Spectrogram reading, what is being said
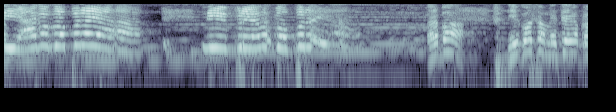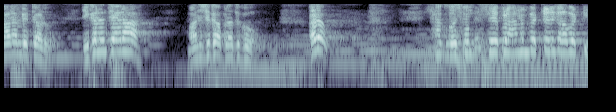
నీ యాగం గొప్పదయ్యా. నీ ప్రేమ గొప్పదయ్యా. బరబ్బా నీకోసం మెస్సేజ్ ప్రాణం పెట్టాడు. ఇక నుంచైనా మనిషిగా బ్రతుకు. అడు. నా కోసం మెస్సే ప్రాణం పెట్టాడు కాబట్టి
